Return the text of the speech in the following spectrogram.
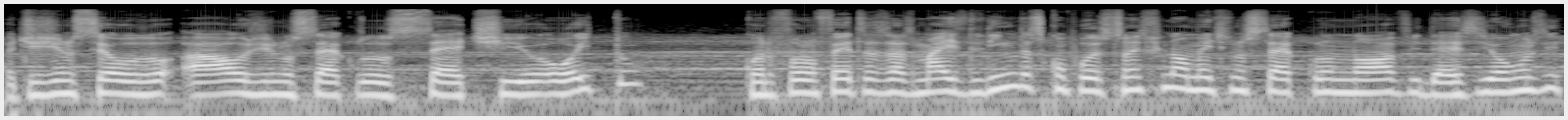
atingindo seu auge nos séculos 7 e 8, quando foram feitas as mais lindas composições, finalmente no século 9, 10 e 11,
